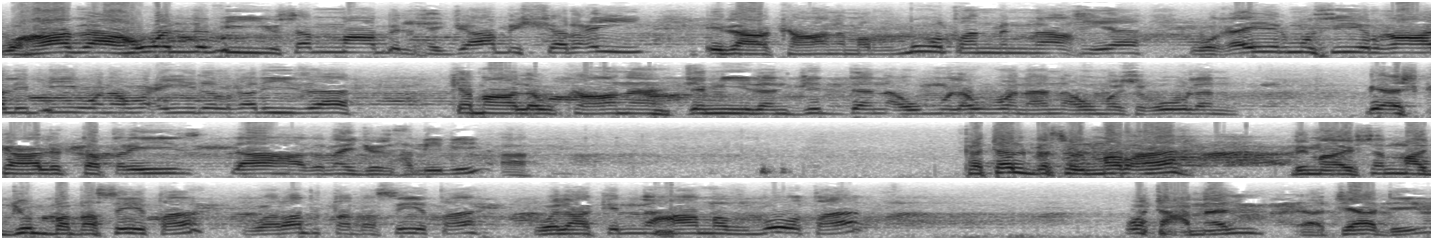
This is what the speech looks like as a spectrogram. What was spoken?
وهذا هو الذي يسمى بالحجاب الشرعي إذا كان مربوطا من ناحية وغير مثير غالبي ونوعي للغريزة كما لو كان جميلا جدا أو ملونا أو مشغولا بأشكال التطريز. لا هذا ما يجوز حبيبي. آه. فتلبس المرأة بما يسمى جبة بسيطة وربطة بسيطة ولكنها مضبوطة وتعمل اعتيادي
